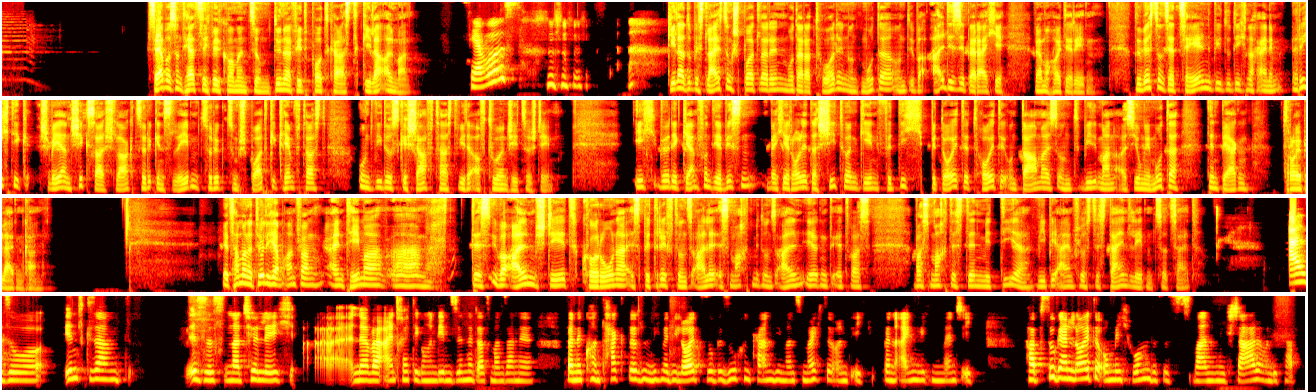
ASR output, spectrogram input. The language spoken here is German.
Servus und herzlich willkommen zum Dynafit Podcast Gila Allmann. Servus. Gila, du bist Leistungssportlerin, Moderatorin und Mutter und über all diese Bereiche werden wir heute reden. Du wirst uns erzählen, wie du dich nach einem richtig schweren Schicksalsschlag zurück ins Leben, zurück zum Sport gekämpft hast und wie du es geschafft hast, wieder auf Tourenski zu stehen. Ich würde gern von dir wissen, welche Rolle das Skitourengehen für dich bedeutet heute und damals und wie man als junge Mutter den Bergen treu bleiben kann. Jetzt haben wir natürlich am Anfang ein Thema, ähm, das über allem steht, Corona, es betrifft uns alle, es macht mit uns allen irgendetwas. Was macht es denn mit dir? Wie beeinflusst es dein Leben zurzeit? Also insgesamt ist es natürlich eine Beeinträchtigung in dem Sinne, dass man seine, seine Kontakte nicht mehr die Leute so besuchen kann, wie man es möchte. Und ich bin eigentlich ein Mensch, ich habe so gern Leute um mich rum, das ist wahnsinnig schade. Und ich habe,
